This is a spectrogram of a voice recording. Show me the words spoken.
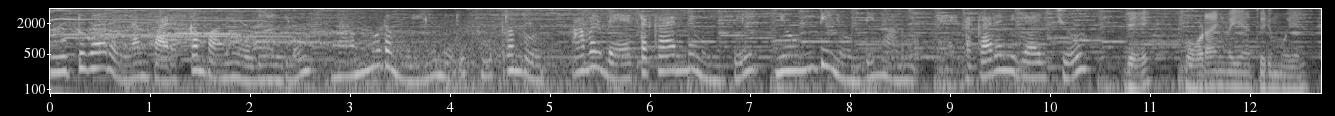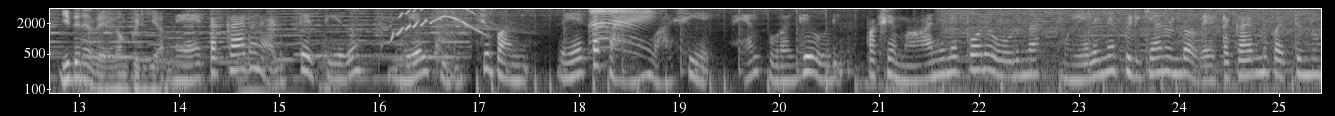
കൂട്ടുകാരെല്ലാം പരക്കം പാഞ്ഞു ഓടിയെങ്കിലും നമ്മുടെ മുയലിന് ഒരു സൂത്രം തോന്നി. അവൾ വേട്ടക്കാരന്റെ മുൻപിൽ ഞൊണ്ടി ഞൊണ്ടി നടന്നു. വേട്ടക്കാരൻ വിചാരിച്ചു ഓടാൻ വയ്യാത്തൊരു മുയൽ. ഇതിനെ വേഗം പിടിക്കാം. വേട്ടക്കാരൻ അടുത്തെത്തിയതും മുയൽ കുതിച്ചു പാഞ്ഞു. വേട്ടക്കാരൻ വാശിയായി. അയാൾ പുറകെ ഓടി. പക്ഷെ മാനിനെ പോലെ ഓടുന്ന മുയലിനെ പിടിക്കാനുണ്ടോ? വേട്ടക്കാരന് പറ്റുന്നു.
